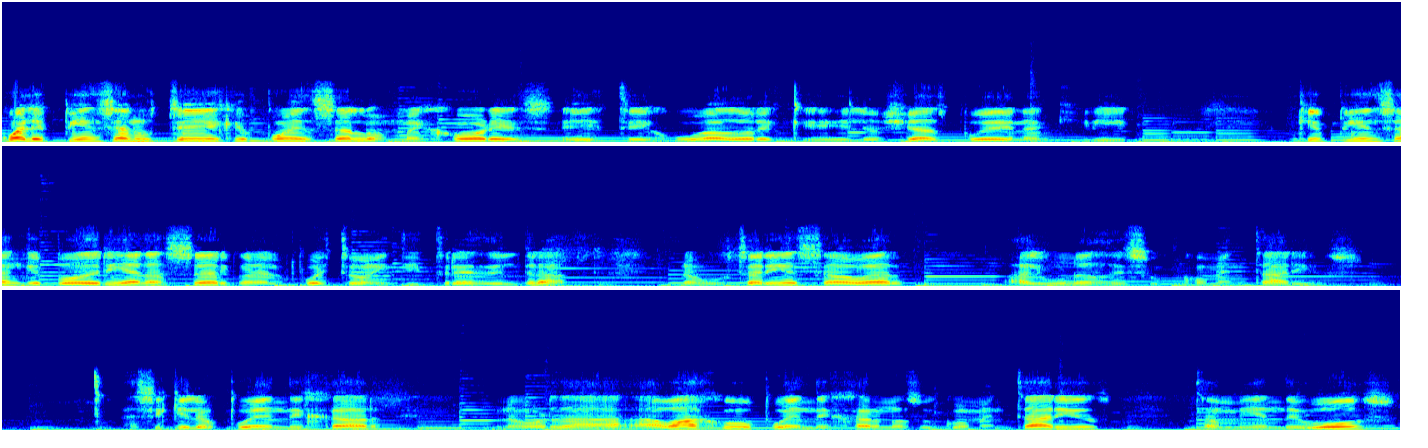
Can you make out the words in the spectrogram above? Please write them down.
¿Cuáles piensan ustedes que pueden ser los mejores este, jugadores que los Jazz pueden adquirir? ¿Qué piensan que podrían hacer con el puesto 23 del draft? Nos gustaría saber algunos de sus comentarios. Así que los pueden dejar abajo, pueden dejarnos sus comentarios también de voz,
